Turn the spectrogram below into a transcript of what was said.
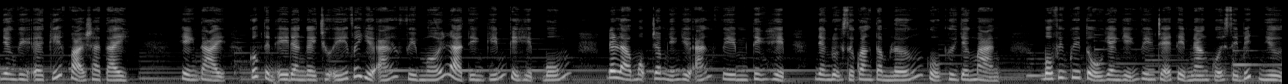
nhân viên ekip phải ra tay. Hiện tại, Cúc Tình Y đang gây chú ý với dự án phim mới là Tiên Kiếm Kỳ Hiệp 4. Đây là một trong những dự án phim tiên hiệp nhận được sự quan tâm lớn của cư dân mạng. Bộ phim quy tụ dàn diễn viên trẻ tiềm năng của Cbiz như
